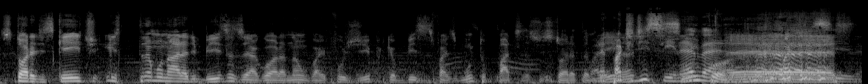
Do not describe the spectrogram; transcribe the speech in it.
História de skate. Estamos na área de business e agora não vai fugir, porque o business faz muito parte da sua história também. Agora é parte né? de si, Sim, né, pô. velho? É, parte de si, né?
